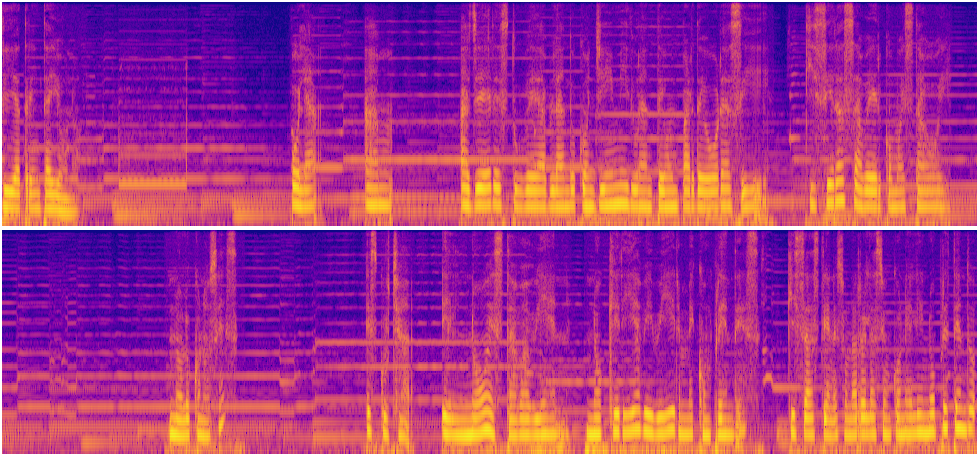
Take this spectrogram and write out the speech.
Día 31. Hola, ayer estuve hablando con Jimmy durante un par de horas y quisiera saber cómo está hoy. ¿No lo conoces? Escucha, él no estaba bien, no quería vivir, ¿me comprendes? Quizás tienes una relación con él y no pretendo...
